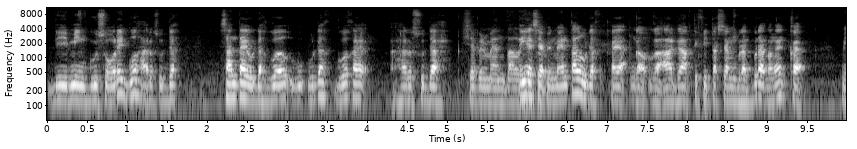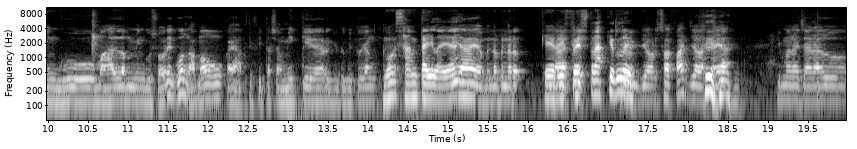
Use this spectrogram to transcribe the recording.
di minggu sore gua harus udah santai udah gua udah gua kayak harus sudah siapin mental iya gitu. siapin mental udah kayak nggak nggak ada aktivitas yang berat-berat. Makanya kayak minggu malam minggu sore gua nggak mau kayak aktivitas yang mikir gitu-gitu yang mau santai lah ya. Iya ya bener-bener. Kayak ya, refresh terakhir lu. treat yourself aja lah kayak gimana cara lu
